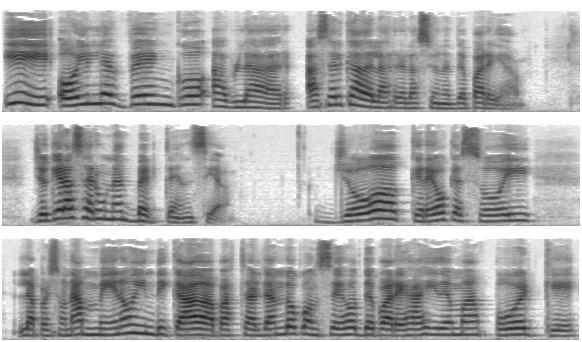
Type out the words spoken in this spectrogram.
Y hoy les vengo a hablar acerca de las relaciones de pareja. Yo quiero hacer una advertencia. Yo creo que soy la persona menos indicada para estar dando consejos de parejas y demás porque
